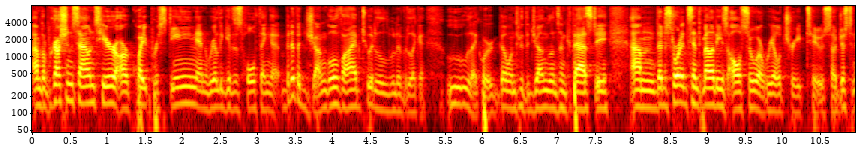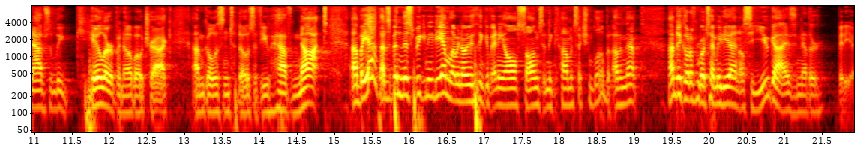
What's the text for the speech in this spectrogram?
Um, the percussion sounds here are quite pristine and really gives this whole thing a bit of a jungle vibe to it, a little bit of like a, ooh, like we're going through the jungle in some capacity. Um, the distorted synth melody is also a real treat too. So just an absolutely killer Bonobo track. Um, go listen to those if you have not. Uh, but yeah, that's been this week in EDM. Let me know what you think of any all songs in the comment section below. But other than that, I'm Dakota from Bowtied Media, and I'll see you guys in another video.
